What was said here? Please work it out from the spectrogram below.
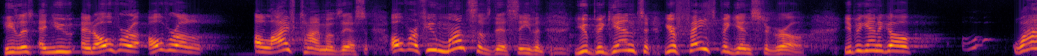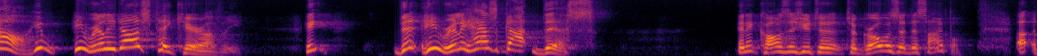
He listens, and you, and over, a, over a, a lifetime of this, over a few months of this even, you begin to, your faith begins to grow. You begin to go, wow, he, he really does take care of me. He, th- he really has got this. And it causes you to, to grow as a disciple. Uh,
